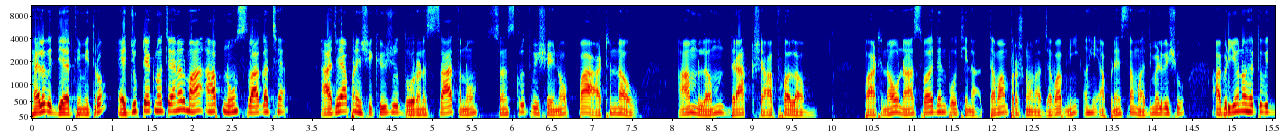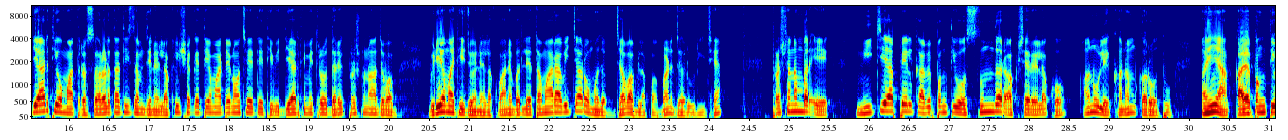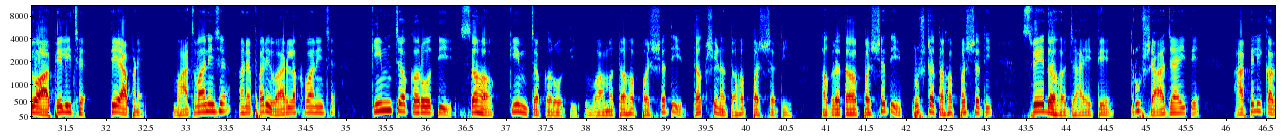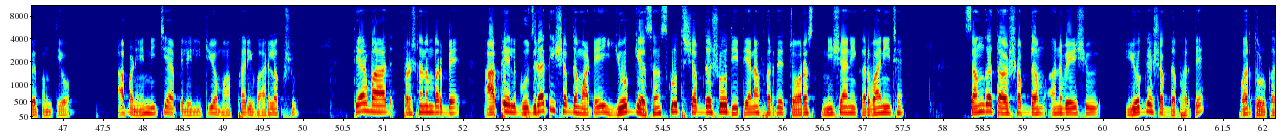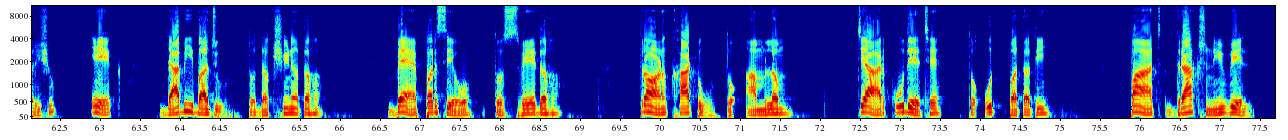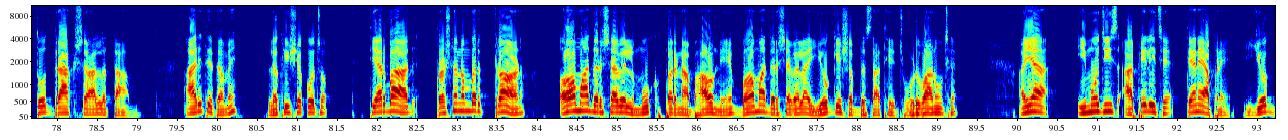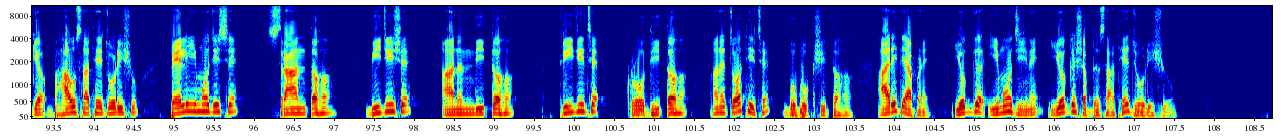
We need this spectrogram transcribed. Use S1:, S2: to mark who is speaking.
S1: Hello વિદ્યાર્થી મિત્રો, એજ્યુકટેકનો ચેનલમાં આપનું સ્વાગત છે. આજે આપણે શીખીશું ધોરણ સાતનો સંસ્કૃત વિષયનો પાઠ નવ, આમલમ દ્રાક્ષા ફલમ પાઠ નવના સ્વઅધ્યયન પોથીના તમામ પ્રશ્નોના જવાબની અહીં આપણે સમજ મેળવીશું. આ વિડીયોનો હેતુ વિદ્યાર્થીઓ માત્ર સરળતાથી સમજીને લખી શકે તે માટેનો છે, તેથી વિદ્યાર્થી મિત્રો દરેક પ્રશ્નોના જવાબ વિડીયોમાંથી જોઈને લખવાને બદલે તમારા વિચારો મુજબ જવાબ લખવા પણ જરૂરી છે. પ્રશ્ન નંબર એક, નીચે આપેલ કાવ્યપંક્તિઓ સુંદર અક્ષરે લખો, અનુલેખનમ કરો તું. અહીંયા કાવ્યપંક્તિઓ આપેલી છે, તે આપણે વાંચવાની છે અને ફરીવાર લખવાની છે. કિમ ચ કરોતી સહ કિમ ચ કરોતી, વામતઃ પશ્યતિ, દક્ષિણતઃ પશ્યતિ, અગ્રતઃ પશ્યતિ, પૃષ્ઠતઃ પશ્યતિ, સ્વેદઃ જાયતે, તૃષા જાયતે. આપેલી કાવ્યપંક્તિઓ આપણે નીચે આપેલી લીટીઓમાં ફરીવાર લખશું. ત્યારબાદ પ્રશ્ન નંબર બે આપેલ ગુજરાતી શબ્દ માટે યોગ્ય સંસ્કૃત શબ્દ શોધી તેના ફરતે ચોરસ નિશાની કરવાની છે. સંગત શબ્દમ અન્વેષુ, યોગ્ય શબ્દ ફરતે વર્તુળ કરીશું. એક, ડાબી બાજુ તો દક્ષિણતઃ. બે, પરસેવો તો સ્વેદ. ત્રણ, ખાટું તો આમલમ. ચાર, કૂદે છે તો ઉત્પતતિ. પાંચ, દ્રાક્ષની વેલ તો દ્રાક્ષાલતામ. આ રીતે તમે લખી શકો છો. ત્યારબાદ પ્રશ્ન નંબર ત્રણ, અમાં દર્શાવેલ મુખ પરના ભાવને બમાં દર્શાવેલા યોગ્ય શબ્દ સાથે જોડવાનું છે? અહીંયા ઇમોજીસ આપેલી છે, તેને આપણે યોગ્ય ભાવ સાથે જોડીશું. પહેલી ઇમોજી છે, શ્રાંત બીજી છે, આનંદિત ત્રીજી છે, ક્રોધિત અને ચોથી છે, બુભુક્ષિત આ રીતે આપણે યોગ્ય ઇમોજીને યોગ્ય શબ્દ સાથે જોડીશું.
